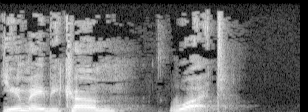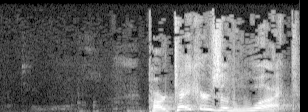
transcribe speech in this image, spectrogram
you may become what? Partakers of what?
